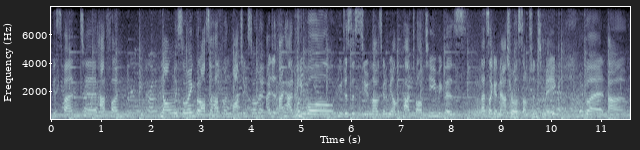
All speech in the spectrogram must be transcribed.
It's fun to have fun, not only swimming, but also have fun watching swimming. I, just, I had people who just assumed I was going to be on the Pac-12 team because that's like a natural assumption to make. But um,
